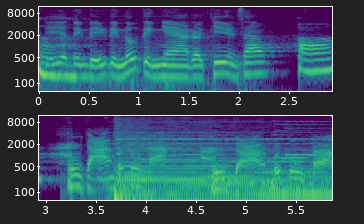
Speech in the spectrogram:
Vậy giờ tiền điện tiền nước tiền nhà rồi chia làm sao? Ờ. Tôi trả bữa tôi trả. Tôi trả mới tôi trả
